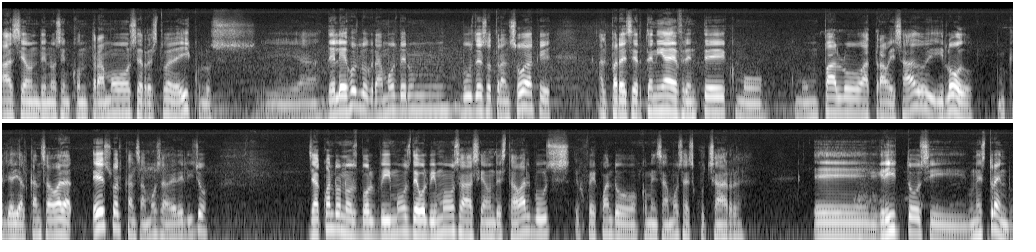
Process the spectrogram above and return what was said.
hacia donde nos encontramos el resto de vehículos. Ah, de lejos logramos ver un bus de Sotransoa que al parecer tenía de frente como, como un palo atravesado y lodo, como que le había alcanzado a dar. Eso alcanzamos a ver él y yo. Ya cuando nos volvimos, devolvimos hacia donde estaba el bus, fue cuando comenzamos a escuchar eh, gritos y un estruendo.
